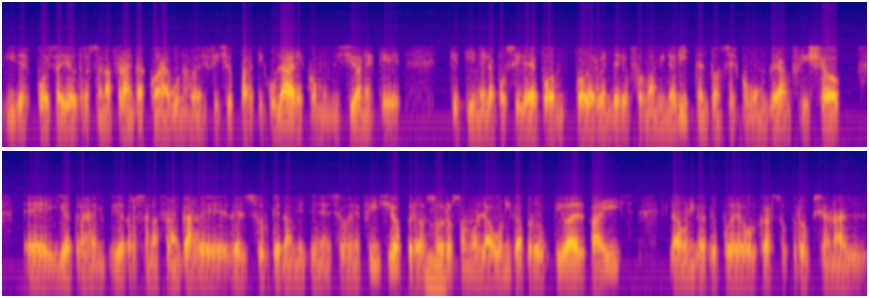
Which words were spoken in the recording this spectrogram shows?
y después hay otras zonas francas con algunos beneficios particulares, como Misiones que, que tiene la posibilidad de poder vender en forma minorista, entonces como un gran free shop, eh, y otras y otras zonas francas del sur que también tienen esos beneficios, pero mm. nosotros somos la única productiva del país, la única que puede volcar su producción al,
